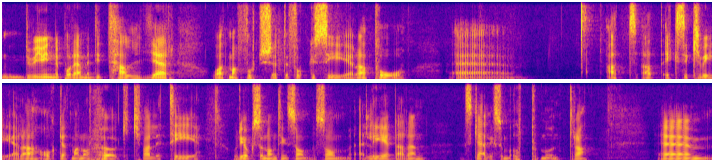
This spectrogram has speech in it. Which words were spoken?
du är ju inne på det här med detaljer och att man fortsätter fokusera på eh, att, att exekvera och att man har hög kvalitet. Och det är också någonting som, som ledaren ska liksom uppmuntra. Um,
